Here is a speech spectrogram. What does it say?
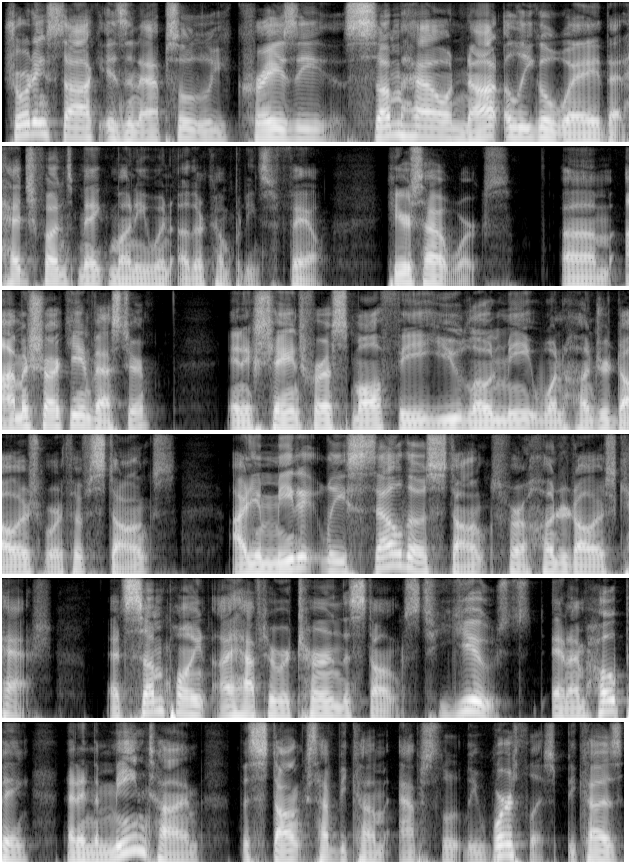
Shorting stock is an absolutely crazy, somehow not illegal way that hedge funds make money when other companies fail. Here's how it works um, I'm a Sharky investor. In exchange for a small fee, you loan me $100 worth of stonks. I immediately sell those stonks for $100 cash. At some point, I have to return the stonks to you. And I'm hoping that in the meantime, the stonks have become absolutely worthless because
